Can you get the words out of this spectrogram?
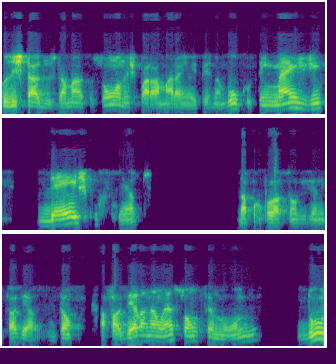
Os estados da Amazonas, Pará, Maranhão e Pernambuco têm mais de 10% da população vivendo em favelas. Então, a favela não é só um fenômeno do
